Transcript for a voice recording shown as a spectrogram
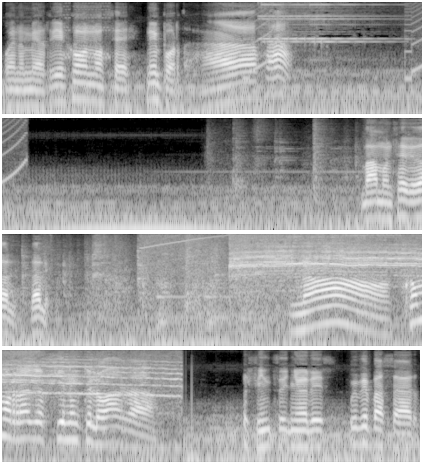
Bueno, me arriesgo, no sé, no importa. Vamos, en serio, dale, dale. No, ¿cómo rayos quieren que lo haga? Al fin, señores, puede pasar.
